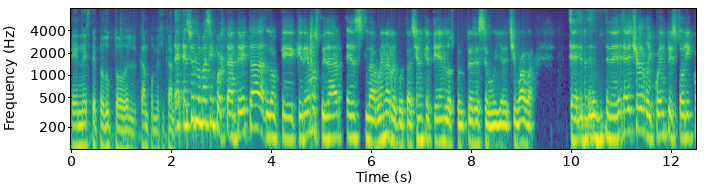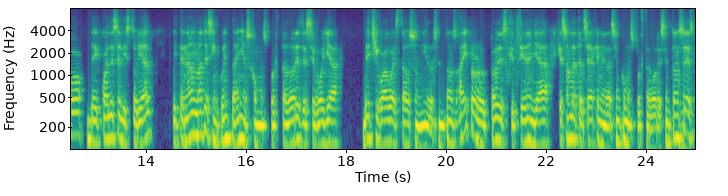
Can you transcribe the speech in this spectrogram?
en este producto del campo mexicano. E, eso es lo más importante. Ahorita lo que queremos cuidar es la buena reputación que tienen los productores de cebolla de Chihuahua. Eh, he hecho el recuento histórico de cuál es el historial y tenemos más de 50 años como exportadores de cebolla de Chihuahua a Estados Unidos. Entonces, hay productores que tienen ya, que son la tercera generación como exportadores. Entonces,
